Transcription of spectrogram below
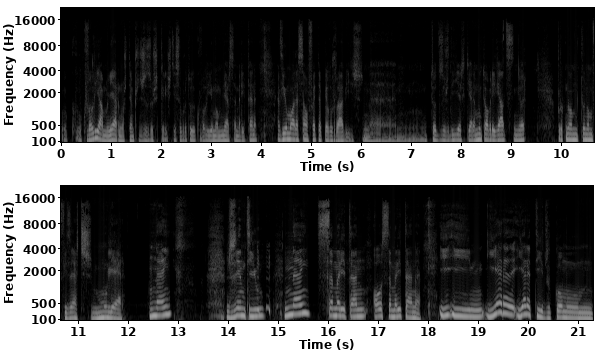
o que valia a mulher nos tempos de Jesus Cristo e, sobretudo, o que valia uma mulher samaritana, havia uma oração feita pelos rabis na, todos os dias que era muito obrigado, Senhor, porque não, tu não me fizestes mulher, nem gentil, nem samaritano ou samaritana. E, e, e, era, e era tido como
